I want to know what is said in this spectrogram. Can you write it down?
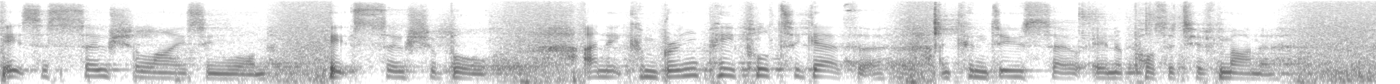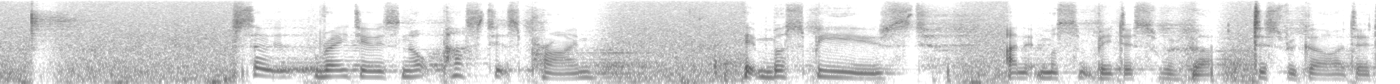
it's a socialising one, it's sociable, and it can bring people together and can do so in a positive manner. So radio is not past its prime, it must be used, and it mustn't be disregarded.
